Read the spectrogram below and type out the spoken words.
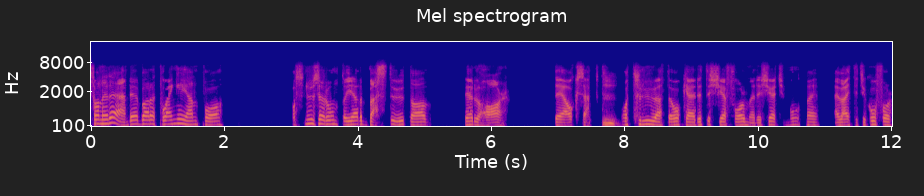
sånn er det. Det er bare et poeng igjen på å snu seg rundt og gjøre det beste ut av det du har. Det er aksept. Mm. Og tro at OK, dette skjer for meg, det skjer ikke mot meg. Jeg vet ikke hvorfor.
